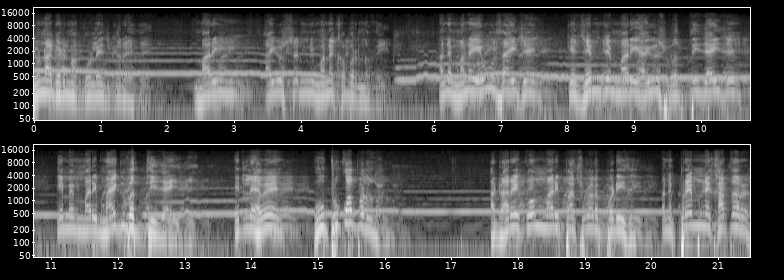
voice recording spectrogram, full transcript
જુનાગઢમાં કોલેજ કરે છે. મારી આયુષ્યની મને ખબર નથી. અને મને એવું થાય છે કે જેમ જેમ મારી આયુષ વધતી જાય છે, એમ એમ મારી માઇક વધતી જાય છે. એટલે હવે હું ટૂંકો પડું છું. અઢારે કોમ મારી પાછળ પડી છે અને પ્રેમને ખાતર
